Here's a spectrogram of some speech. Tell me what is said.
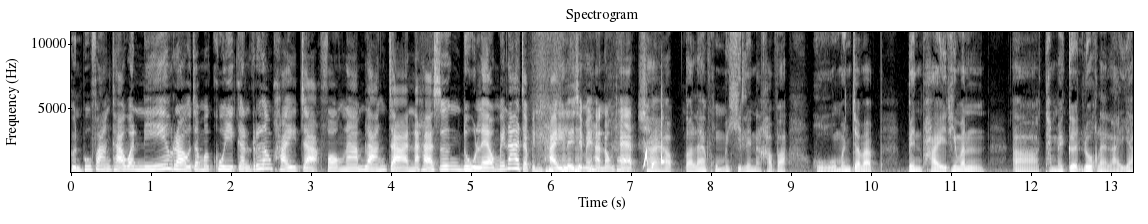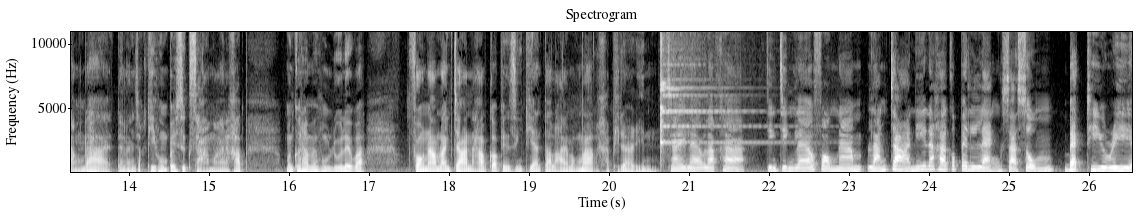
คุณผู้ฟังคะวันนี้เราจะมาคุยกันเรื่องภัยจากฟองน้ำล้างจานนะคะ ซึ่งดูแล้วไม่น่าจะเป็นภัยเลยใช่ไหมคะน้องแท็บใช่ครับ ตอนแรกผมไม่คิดเลยนะครับว่า โหมันจะแบบเป็นภัยที่มันอ่าทำให้เกิดโรคหลาย ๆ อย่างได้ แต่หลังจากที่ผมไปศึกษามานะครับ มันก็ทำให้ผมรู้เลยว่า ฟองน้ำล้างจานนะครับ ก็เป็นสิ่งที่อันตรายมากๆเลยครับพี่ดาริน ใช่แล้วล่ะค่ะ จริงๆ แล้วฟองน้ำล้างจานนี่นะคะ ก็เป็นแหล่งสะสมแบคทีเรีย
